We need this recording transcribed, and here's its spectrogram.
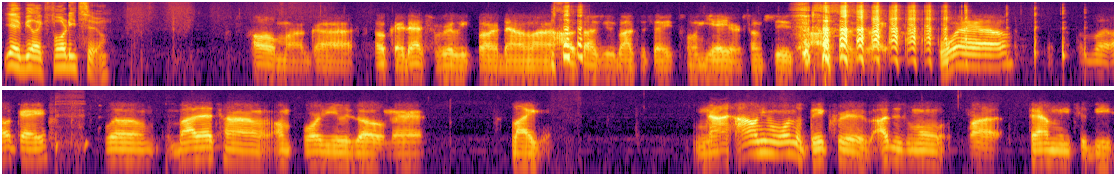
Yeah, it'd be like 42. Oh my God. Okay, that's really far down the line. I thought you was about to say 28 or some shit. I was like, well, but okay. Well, by that time, I'm 40 years old, man. Like, not. I don't even want a big crib. I just want my family to be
